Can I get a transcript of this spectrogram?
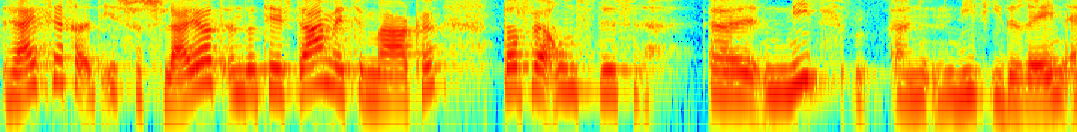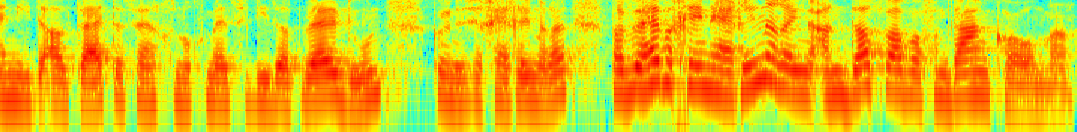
Zij zeggen het is versluierd en dat heeft daarmee te maken dat wij ons dus eh, niet, eh, niet iedereen en niet altijd, er zijn genoeg mensen die dat wel doen, kunnen zich herinneren, maar we hebben geen herinnering aan dat waar we vandaan komen.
